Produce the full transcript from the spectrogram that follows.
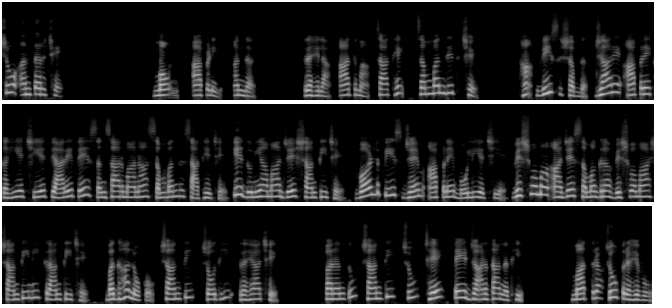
શું અંતર છે? મૌન આપણી અંદર રહેલા આત્મા સાથે સંબંધિત છે. હા, વીસ શબ્દ. જ્યારે આપણે કહીએ છીએ ત્યારે તે સંસારમાંના સંબંધ સાથે છે કે દુનિયામાં જે શાંતિ છે. વર્લ્ડ પીસ જેમ આપણે બોલીએ છીએ, વિશ્વમાં આજે સમગ્ર વિશ્વમાં શાંતિની ક્રાંતિ છે. બધા લોકો શાંતિ શોધી રહ્યા છે. પરંતુ શાંતિ શું છે તે જાણતા નથી. માત્ર ચૂપ રહેવું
